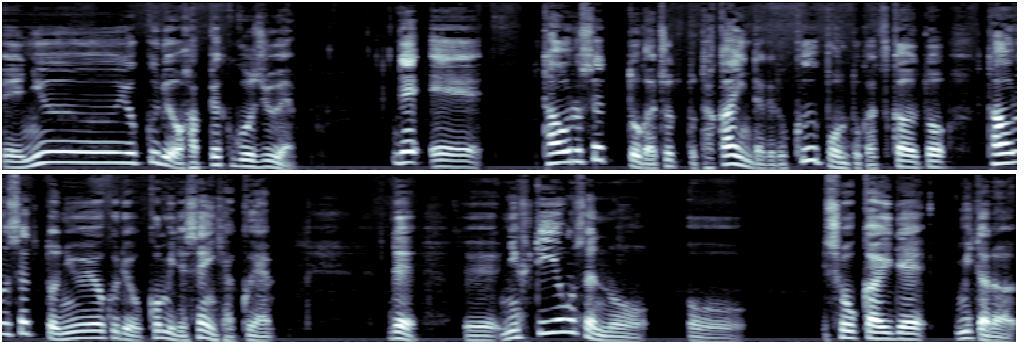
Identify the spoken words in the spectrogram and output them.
え、入浴料850円。で、えー、タオルセットがちょっと高いんだけどクーポンとか使うとタオルセット入浴料込みで1100円。で、えー、ニフティ温泉の紹介で見たら、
